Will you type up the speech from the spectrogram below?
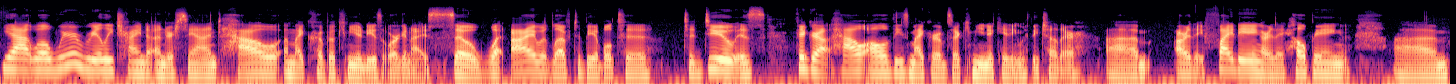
Yeah, well, we're really trying to understand how a microbial community is organized. So, what I would love to be able to to do is figure out how all of these microbes are communicating with each other. Um, are they fighting? Are they helping? Um,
